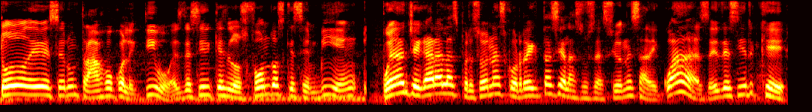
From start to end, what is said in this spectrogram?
todo debe ser un trabajo colectivo. Es decir, que los fondos que se envíen puedan llegar a las personas correctas y a las asociaciones adecuadas. Es decir, que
